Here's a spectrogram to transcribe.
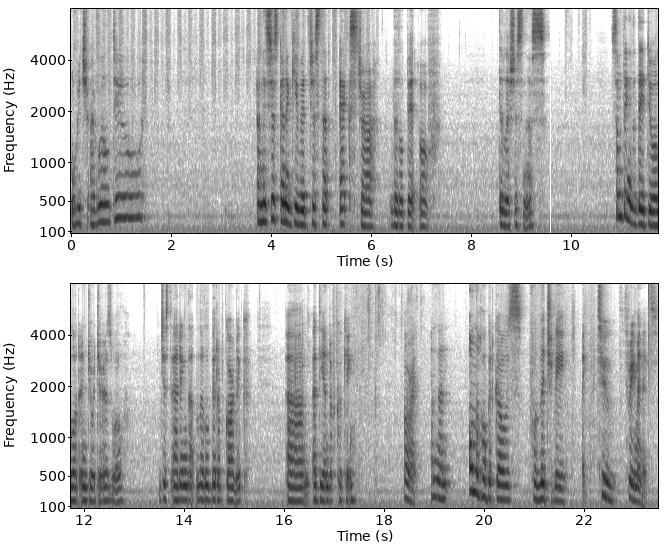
which I will do. And it's just gonna give it just that extra little bit of deliciousness. Something that they do a lot in Georgia as well. Just adding that little bit of garlic um, at the end of cooking. All right, and then on the hob it goes for literally like two, three minutes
